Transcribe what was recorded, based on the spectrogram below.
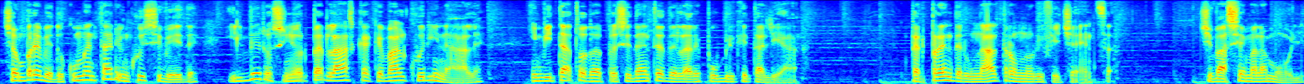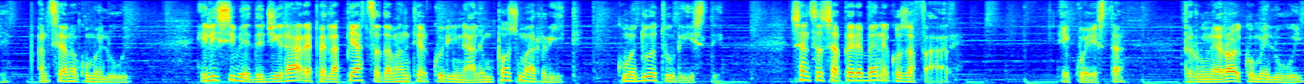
c'è un breve documentario in cui si vede il vero signor Perlasca che va al Quirinale, invitato dal Presidente della Repubblica Italiana, per prendere un'altra onorificenza, ci va assieme alla moglie, anziana come lui, e li si vede girare per la piazza davanti al Quirinale un po' smarriti, come due turisti, senza sapere bene cosa fare. E questa, per un eroe come lui,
